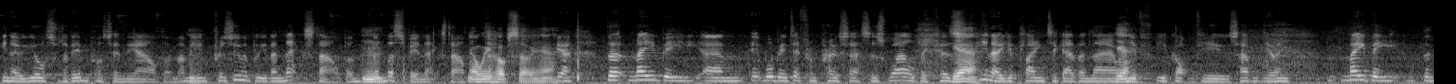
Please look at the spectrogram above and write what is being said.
you know, your sort of input in the album. I mean, mm. presumably the next album, mm. there must be a next album. No, we hope so. Yeah. Yeah, that maybe um, it will be a different process as well because Yeah. you know you're playing together now. Yeah. You've you've got views, haven't you? And maybe the,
